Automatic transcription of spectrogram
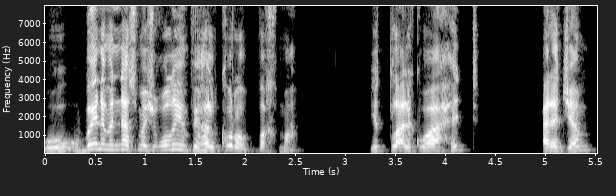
وبينما الناس مشغولين في هالكرة الضخمة يطلع لك واحد على جنب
